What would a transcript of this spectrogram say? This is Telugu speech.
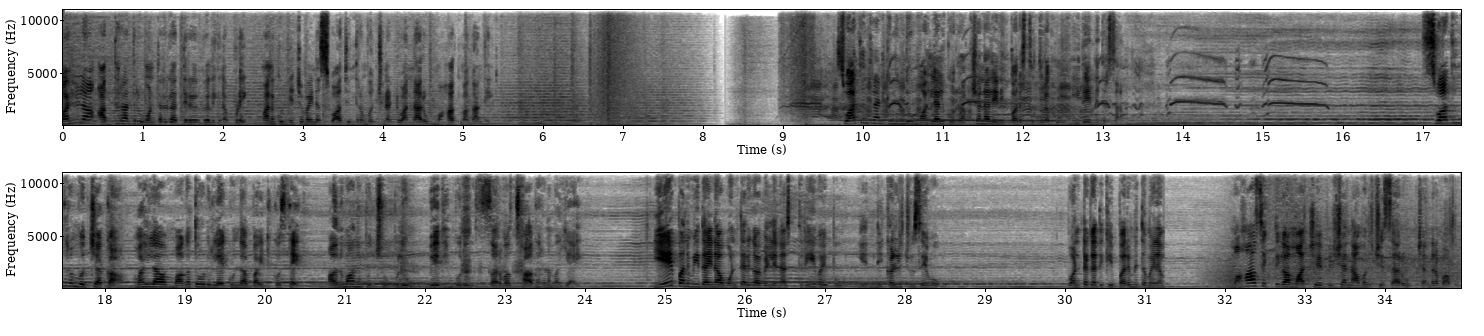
మహిళ అర్ధరాత్రి ఒంటరిగా తిరగగలిగినప్పుడే మనకు నిజమైన స్వాతంత్రం వచ్చినట్టు అన్నారు మహాత్మా గాంధీ. స్వాతంత్రానికి ముందు మహిళలకు రక్షణ లేని పరిస్థితులకు ఇదే నిదర్శనం. స్వాతంత్రం వచ్చాక మహిళ మగతోడు లేకుండా బయటకొస్తే అనుమానపు చూపులు వేధింపులు సర్వసాధారణమయ్యాయి. ఏ పని మీదైనా ఒంటరిగా వెళ్ళిన స్త్రీ వైపు ఎన్ని కళ్ళు చూసేవో వంటగదికి పరిమితమైన మహాశక్తిగా మార్చే విజన్ అమలు చేశారు చంద్రబాబు.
